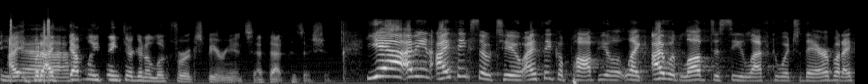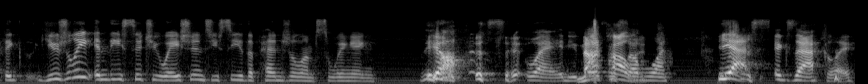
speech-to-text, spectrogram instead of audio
Yeah. I, but I definitely think they're going to look for experience at that position. Yeah, I mean, I think so too. I think a popular, like, I would love to see Leftwich there, but I think usually in these situations, you see the pendulum swinging the opposite way, and you Not go for college. someone. Yes, exactly.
